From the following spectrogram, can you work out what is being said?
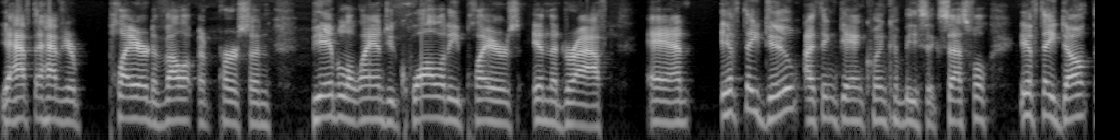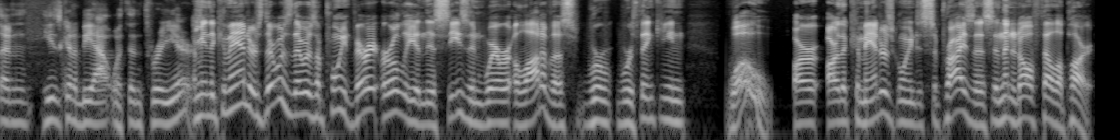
you have to have your player development person be able to land you quality players in the draft. And if they do, I think Dan Quinn can be successful. If they don't, then he's going to be out within three years. I mean, the Commanders. There was there was a point very early in this season where a lot of us were were thinking, "Whoa, are are the Commanders going to surprise us?" And then it all fell apart.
